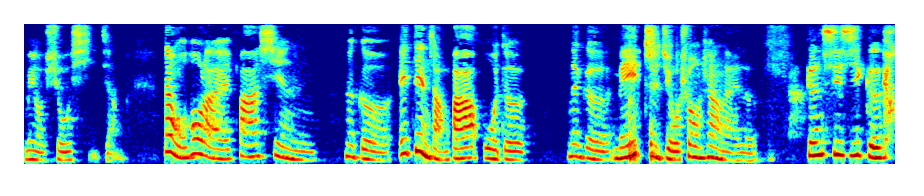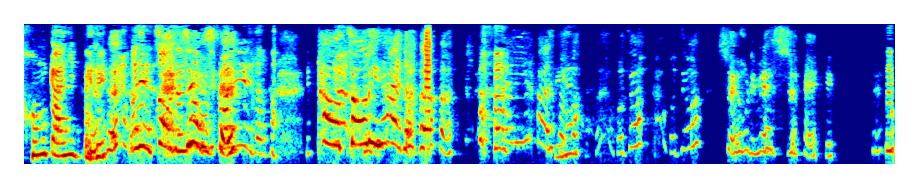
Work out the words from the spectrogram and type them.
没有休息这样。但我后来发现，那个哎，店长把我的那个梅子酒送上来了，跟西西隔空 干一杯，而且做成这种专业的，他超厉害的。太厉害了！我丢我丢水壶里面水。对，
